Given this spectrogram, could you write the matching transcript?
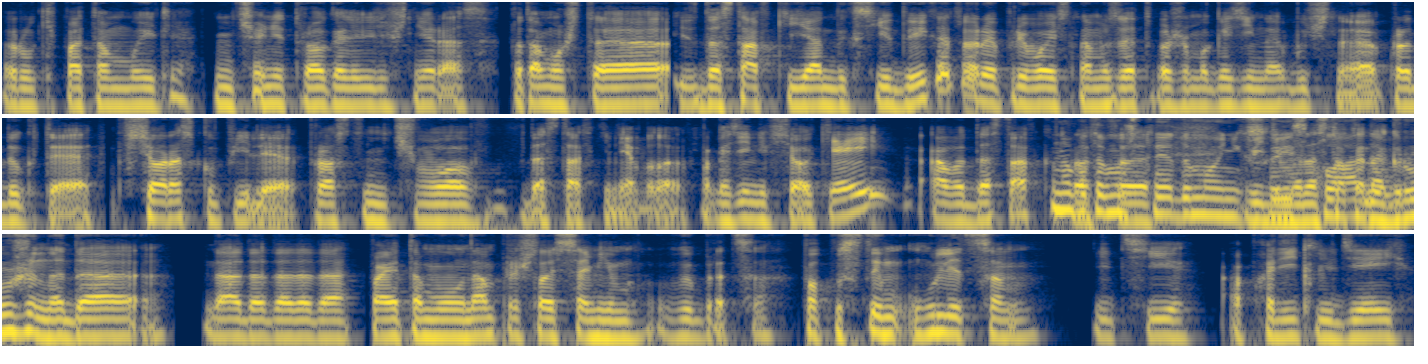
руки потом мыли, ничего не трогали лишний раз. Потому что из доставки Яндекс Еды, которые привозят нам из этого же магазина обычно продукты, все раскупили, просто ничего в доставке не было. В магазине все окей, а вот доставка Ну просто, потому что, я думаю, у них видимо, свои настолько нагружена, да, да, да, да, да, да. Поэтому нам пришлось самим выбраться по пустым улицам идти, обходить людей.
